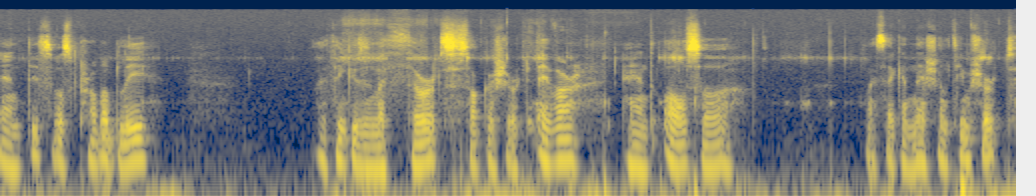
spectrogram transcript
And this was probably, I think this is my third soccer shirt ever. And also my second national team shirt.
